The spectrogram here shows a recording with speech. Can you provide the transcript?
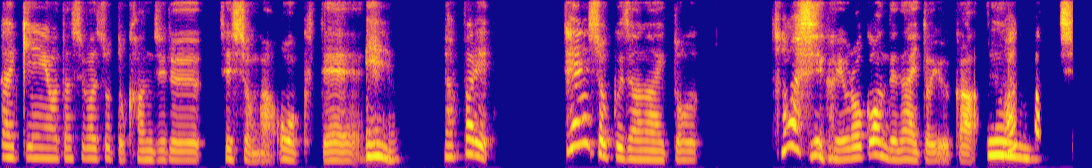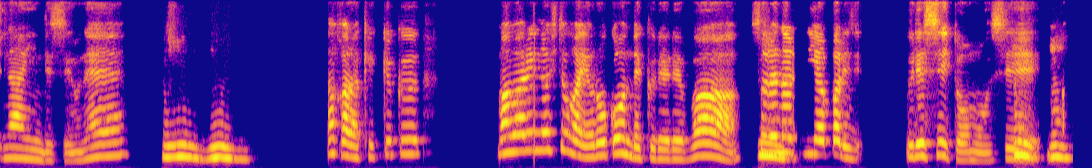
最近私はちょっと感じるセッションが多くて、ええ、やっぱり天職じゃないと魂が喜んでないというか、ワクワクしないんですよね。うんうん、だから結局、周りの人が喜んでくれれば、それなりにやっぱり嬉しいと思うし、うんうん、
